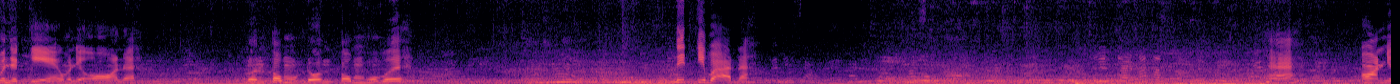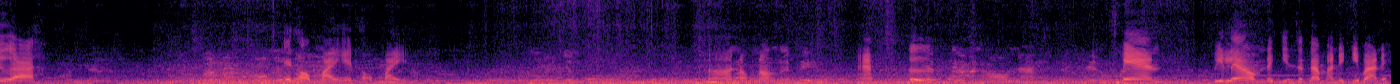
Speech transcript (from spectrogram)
มันจะแก่มันจะอ่อนนะโดนต้มโดนต้มโหเว้ย ติดกี่บาทนะฮะอ่อนอยู่เหรอให้ถอบใหม่ให้ถอบใหม่อ๋อนกนกฮะเออแมนปีแล้วมันได้กินสกรรมอันนี้กี่บาทนี่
